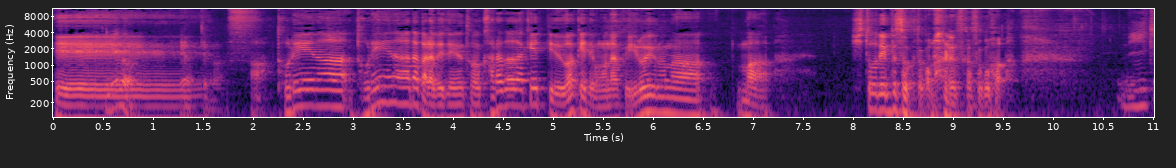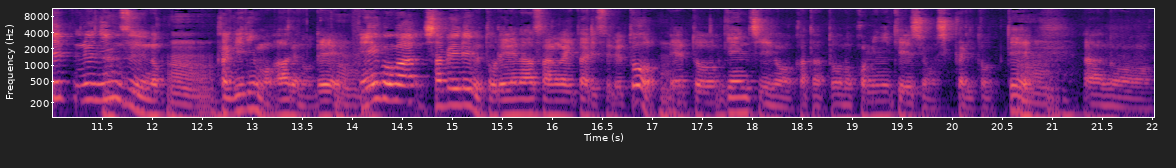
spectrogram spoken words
ていうのをやって。ます。あ、トレーナー、トレーナーだから別にその体だけっていうわけでもなく、いろいろな、まあ、人手不足とかもあるんですか、そこは。行ける人数のうん。限りもあるので、うん英語が喋れるトレーナーさんがいたりすると,、うんえー、と現地の方とのコミュニケーションをしっかりとって、うんあの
